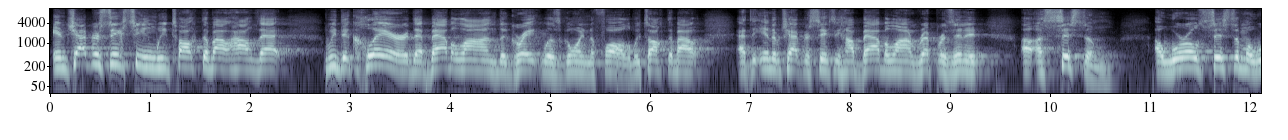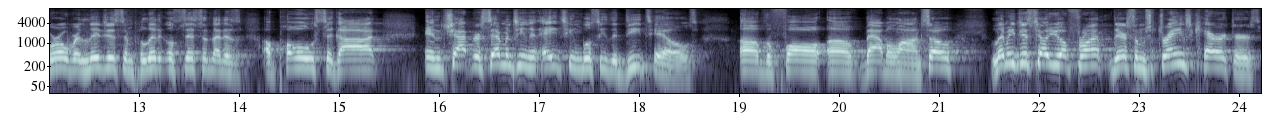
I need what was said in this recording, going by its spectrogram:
In chapter 16, we talked about how that we declared that Babylon the Great was going to fall. We talked about at the end of chapter 16 how Babylon represented a, a system, a world system, a world religious and political system that is opposed to God. In chapter 17 and 18, we'll see the details of the fall of Babylon. So let me just tell you up front, there's some strange characters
